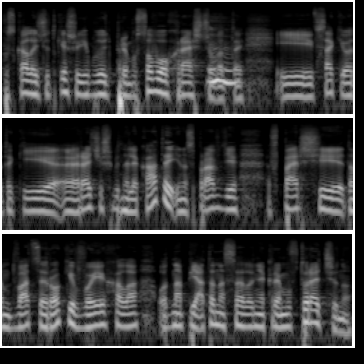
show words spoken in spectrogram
пускали чутки, що їх будуть примусово охрещувати. Mm-hmm. І всякі отакі речі, щоб налякати. І насправді в перші там 20 років виїхала одна п'ята населення Криму в Туреччину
